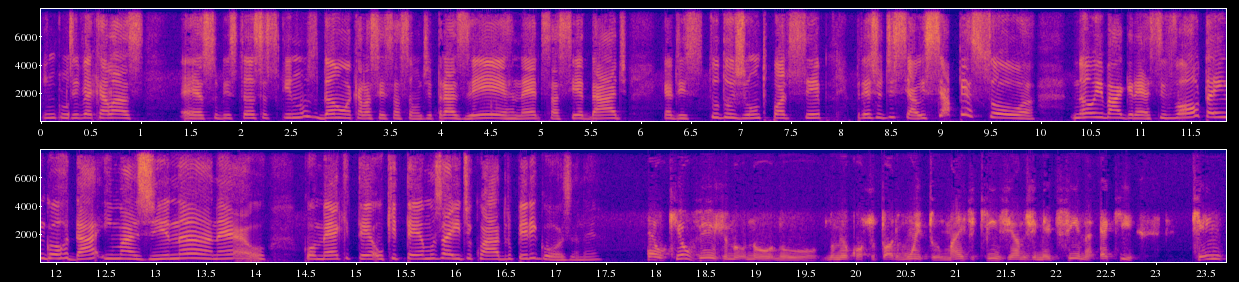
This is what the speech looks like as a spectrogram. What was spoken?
inclusive aquelas é, substâncias que nos dão aquela sensação de prazer, né, de saciedade, quer dizer, tudo junto pode ser prejudicial. E se a pessoa não emagrece, volta a engordar, imagina, né, o, como é que ter, o que temos aí de quadro perigoso, né? É, o que eu vejo no, no, no, no meu consultório muito, mais de 15 anos de medicina, é que quem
